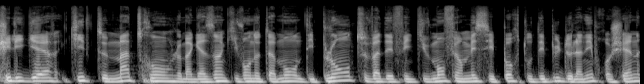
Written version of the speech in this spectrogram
Schilliger quitte Matran. Le magasin qui vend notamment des plantes va définitivement fermer ses portes au début de l'année prochaine.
